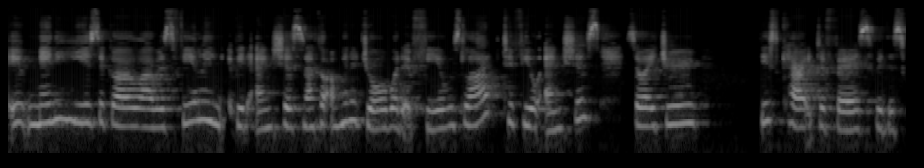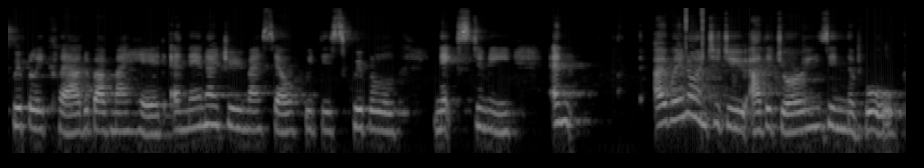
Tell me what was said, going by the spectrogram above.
it, many years ago, I was feeling a bit anxious, and I thought I'm going to draw what it feels like to feel anxious. So I drew this character first with a scribbly cloud above my head, and then I drew myself with this scribble next to me. And I went on to do other drawings in the book,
